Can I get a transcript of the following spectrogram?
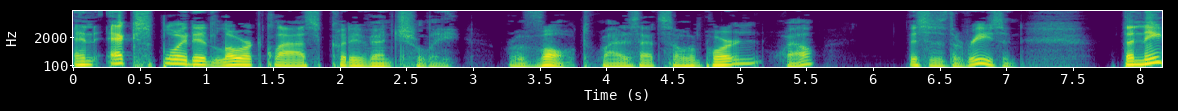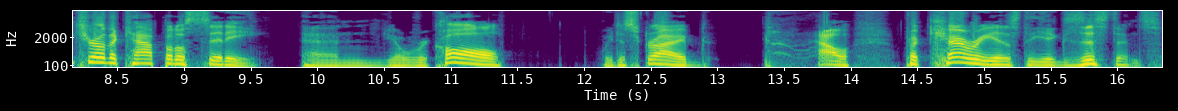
An exploited lower class could eventually revolt. Why is that so important? Well, this is the reason. The nature of the capital city, and you'll recall we described how precarious the existence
